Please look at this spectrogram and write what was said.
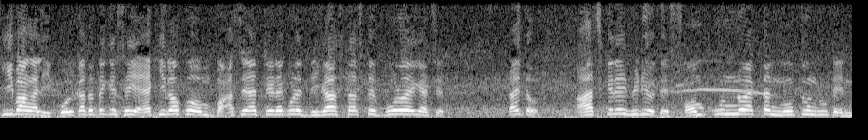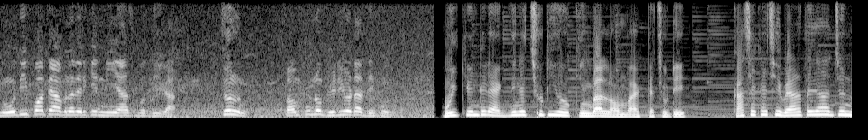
কি বাঙালি? কলকাতা থেকে সেই একই রকম বাসে আর ট্রেনে করে দীঘা আস্তে আস্তে বোর হয়ে গেছে। তাই তো? আজকের এই ভিডিওতে সম্পূর্ণ একটা নতুন রুটে নদী পথে আপনাদেরকে নিয়ে আসব দীঘা। চলুন, সম্পূর্ণ ভিডিওটা দেখুন। উইকেন্ডের একদিনের ছুটি হোক কিংবা লম্বা একটা ছুটি, কাছাকাছি বেড়াতে যাওয়ার জন্য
